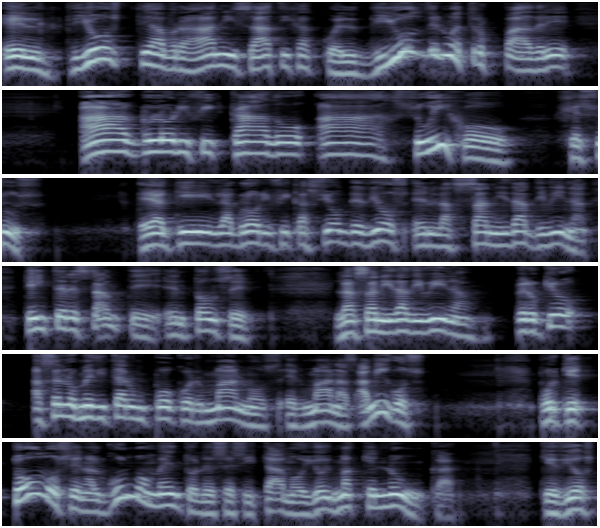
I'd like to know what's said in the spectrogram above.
el Dios de Abraham, Isaac y Jacob, el Dios de nuestros padres, ha glorificado a su Hijo Jesús. He aquí la glorificación de Dios en la sanidad divina. Qué interesante entonces la sanidad divina. Pero quiero hacerlos meditar un poco, hermanos, hermanas, amigos, porque todos en algún momento necesitamos, y hoy más que nunca, que Dios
